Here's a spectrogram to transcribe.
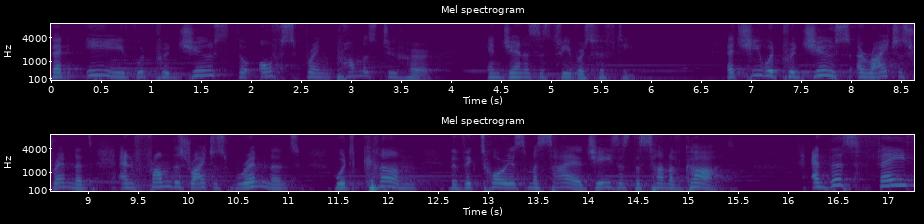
that Eve would produce the offspring promised to her in Genesis 3, verse 15. That she would produce a righteous remnant, and from this righteous remnant would come the victorious Messiah, Jesus, the Son of God. And this faith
